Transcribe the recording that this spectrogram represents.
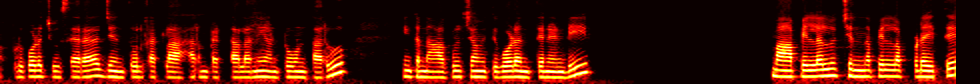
అప్పుడు కూడా చూసారా జంతువులకి అట్లా ఆహారం పెట్టాలని అంటూ ఉంటారు. ఇంకా నాగుల చవితి కూడా అంతేనండి. మా పిల్లలు చిన్నపిల్లప్పుడైతే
